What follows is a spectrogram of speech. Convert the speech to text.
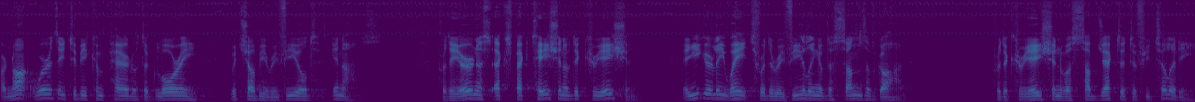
are not worthy to be compared with the glory which shall be revealed in us. For the earnest expectation of the creation eagerly waits for the revealing of the sons of God. For the creation was subjected to futility,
